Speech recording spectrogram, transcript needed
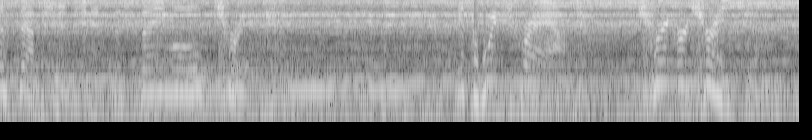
Deception, and it's the same old trick. It's witchcraft. Trick or treat.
